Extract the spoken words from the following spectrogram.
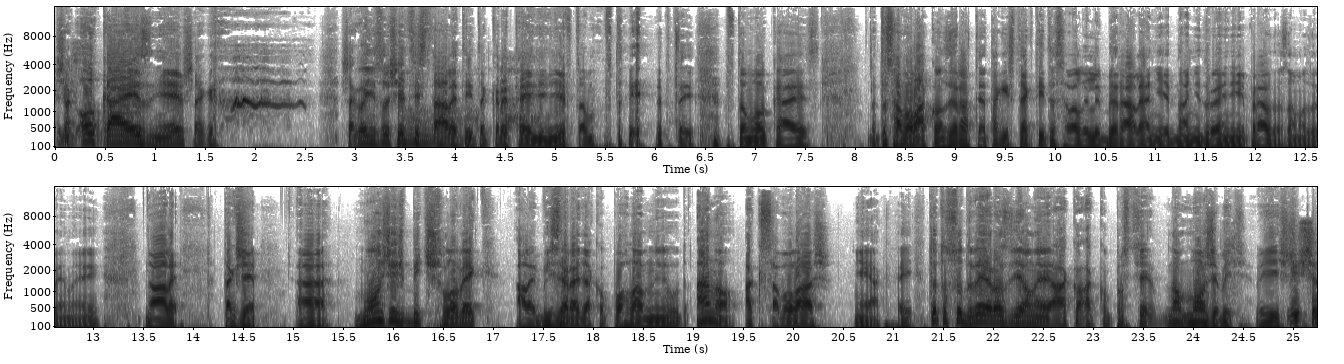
Však OKS nie, však... Však oni sú všetci stále títo kreténi, nie v tom, v tej, v tej, v tom OKS. To sa volá konzervatívne, takisto, jak títo sa volali liberáli, ani jedno, ani druhé nie je pravda, samozrejme. Hej. No ale, takže, uh, môžeš byť človek, ale vyzerať ako pohlavný úd? Áno, ak sa voláš nejak. Hej. Toto sú dve rozdielne, ako, ako proste, no môže byť, vidíš. Víš čo,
